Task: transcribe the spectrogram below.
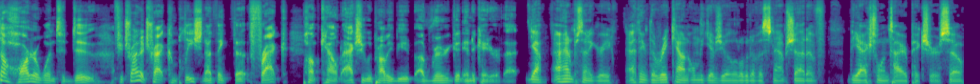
a harder one to do. If you're trying to track completion, I think the frac pump count actually would probably be a very good indicator of that. Yeah, I 100% agree. I think the rig count only gives you a little bit of a snapshot of the actual entire picture. So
